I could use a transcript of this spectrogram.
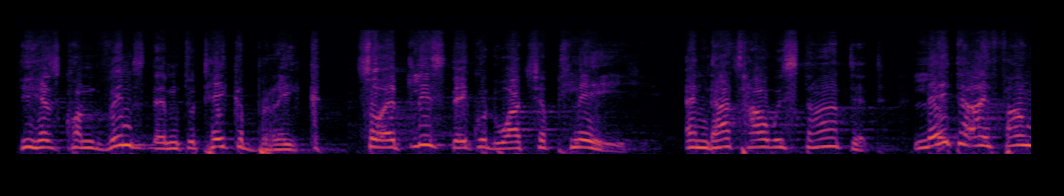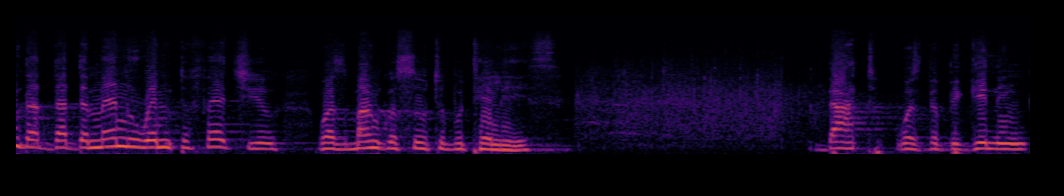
He has convinced them to take a break so at least they could watch a play. And that's how we started. Later I found that, that the man who went to fetch you was Mangosuthu Butelis. That was the beginning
